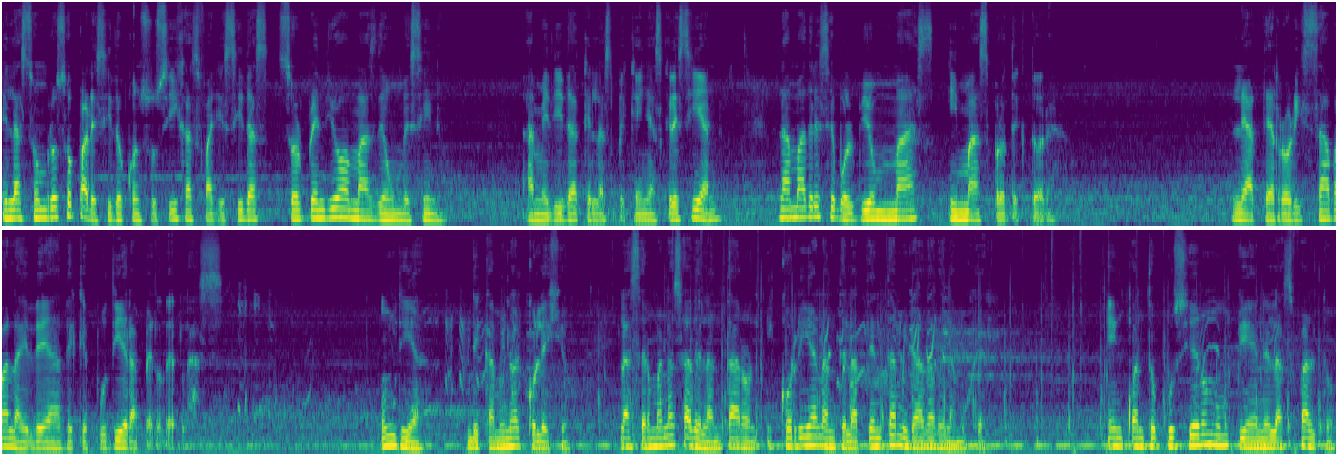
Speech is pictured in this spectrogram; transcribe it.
el asombroso parecido con sus hijas fallecidas sorprendió a más de un vecino. A medida que las pequeñas crecían, la madre se volvió más y más protectora. Le aterrorizaba la idea de que pudiera perderlas. Un día, de camino al colegio, las hermanas se adelantaron y corrían ante la atenta mirada de la mujer. En cuanto pusieron un pie en el asfalto,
